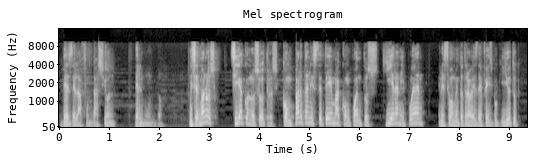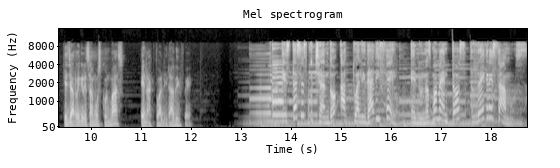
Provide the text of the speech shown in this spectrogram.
desde la fundación del mundo. Mis hermanos, Siga con nosotros, compartan este tema con cuantos quieran y puedan en este momento a través de Facebook y YouTube, que ya regresamos con más en Actualidad y Fe. Estás escuchando Actualidad y Fe. En unos momentos regresamos.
